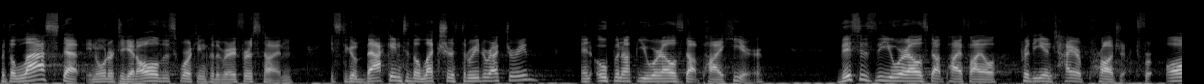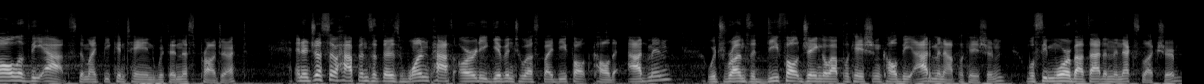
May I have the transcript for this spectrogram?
But the last step in order to get all of this working for the very first time is to go back into the lecture 3 directory and open up urls.py here. This is the urls.py file for the entire project, for all of the apps that might be contained within this project. And it just so happens that there's one path already given to us by default called admin, which runs a default Django application called the admin application. We'll see more about that in the next lecture.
